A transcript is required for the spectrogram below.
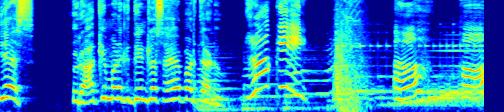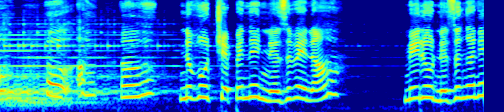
ఎస్ రాకీ మనకి దీంట్లో సహాయపడతాడు. రాకీ. నువ్వు చెప్పింది నిజమేనా? మీరు నిజంగానే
